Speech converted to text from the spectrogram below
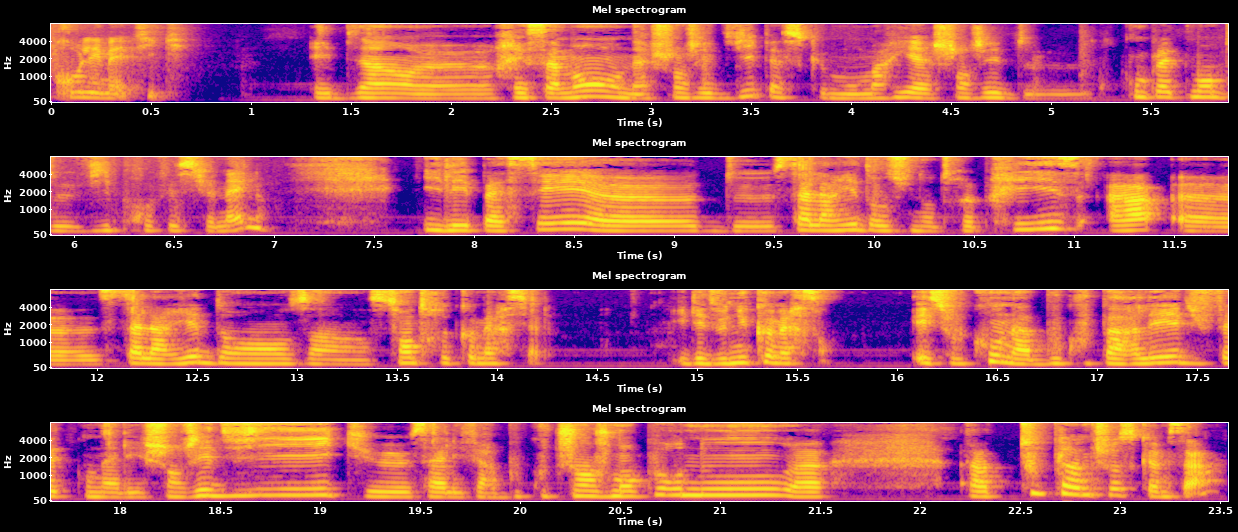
problématique? Eh bien, euh, récemment, on a changé de vie parce que mon mari a changé complètement de vie professionnelle il est passé de salarié dans une entreprise à salarié dans un centre commercial. Il est devenu commerçant. Et sur le coup, on a beaucoup parlé du fait qu'on allait changer de vie, que ça allait faire beaucoup de changements pour nous, enfin tout plein de choses comme ça.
